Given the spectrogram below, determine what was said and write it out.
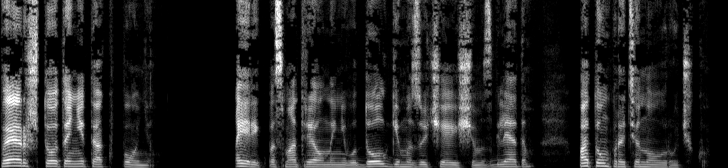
Пэр что-то не так понял. Эрик посмотрел на него долгим изучающим взглядом, потом протянул ручку.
